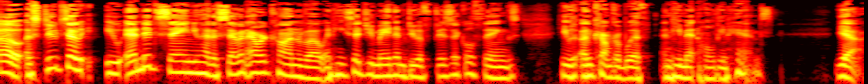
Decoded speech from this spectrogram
Oh, Astute said you ended saying you had a seven hour convo and he said you made him do a physical things he was uncomfortable with and he meant holding hands. Yeah.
